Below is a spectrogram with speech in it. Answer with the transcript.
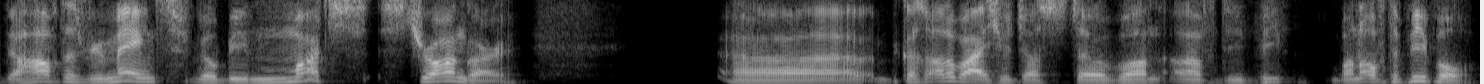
the half that remains will be much stronger. Uh, because otherwise, you're just uh, one of the one of the people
